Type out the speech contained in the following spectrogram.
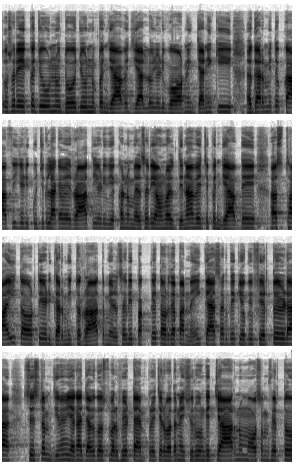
ਤੇ ਉਸ ਵੇਲੇ 1 ਜੂਨ ਨੂੰ 2 ਜੂਨ ਨੂੰ ਪੰਜਾਬ ਵਿੱਚ ਯੈਲੋ ਜਿਹੜੀ ਵਾਰਨਿੰਗ ਯਾਨੀ ਕਿ ਗਰਮੀ ਤੋਂ ਕਾਫੀ ਜਿਹੜੀ ਕੁਝ ਕੁ ਇਲਾਕਿਆਂ ਵਿੱਚ ਰਾਤ ਜਿਹੜੀ ਵੇਖਣ ਨੂੰ ਮਿਲ ਸਕਦੀ, ਆਉਣ ਵਾਲੇ ਦਿਨਾਂ ਵਿੱਚ ਪੰਜਾਬ ਦੇ ਅਸਥਾਈ ਤੌਰ ਤੇ ਜਿਹੜੀ ਗਰਮੀ ਤੋਂ ਰਾਤ ਮਿਲ ਸਕਦੀ, ਪੱਕੇ ਤੌਰ ਤੇ ਆਪਾਂ ਨਹੀਂ ਕਹਿ ਸਕਦੇ ਕਿਉਂਕਿ ਫਿਰ ਤੋਂ ਜਿਹੜਾ ਸਿਸਟਮ ਜਿਵੇਂ ਵੀ ਹੈਗਾ ਜਾਵੇਗਾ, ਉਸ ਪਰ ਫਿਰ ਟੈਂਪਰੇਚਰ ਵਧਣੇ ਸ਼ੁਰੂ ਹੋਣਗੇ। 4 ਨੂੰ ਮੌਸਮ ਫਿਰ ਤੋਂ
